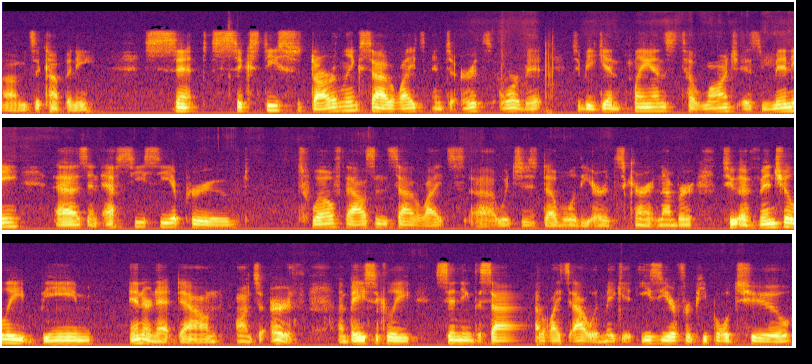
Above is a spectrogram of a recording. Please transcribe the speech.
um, it's a company, sent 60 Starlink satellites into Earth's orbit to begin plans to launch as many as an FCC approved 12,000 satellites, uh, which is double the Earth's current number, to eventually beam internet down onto Earth. And basically, sending the satellites out would make it easier for people to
